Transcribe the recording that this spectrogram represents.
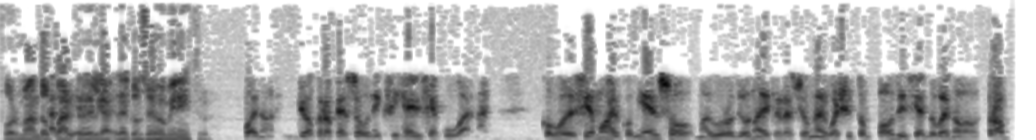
formando parte del, del Consejo de Ministros. Bueno, yo creo que eso es una exigencia cubana. Como decíamos al comienzo, Maduro dio una declaración al Washington Post diciendo, bueno, Trump,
